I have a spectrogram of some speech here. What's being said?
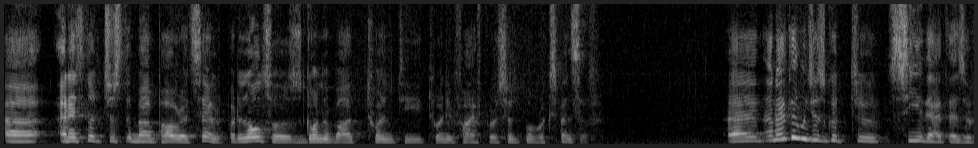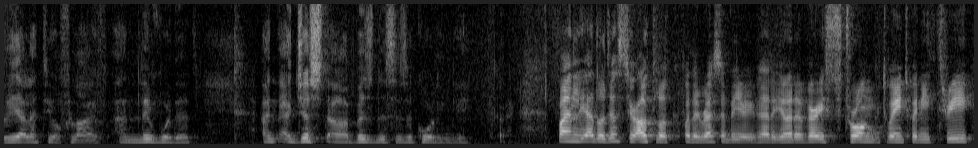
Uh, and it's not just the manpower itself, but it also has gone about 20, 25% more expensive. And, and I think it's just good to see that as a reality of life and live with it and adjust our businesses accordingly. Finally, Adel, just your outlook for the rest of the year. You've had, you had a very strong 2023.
